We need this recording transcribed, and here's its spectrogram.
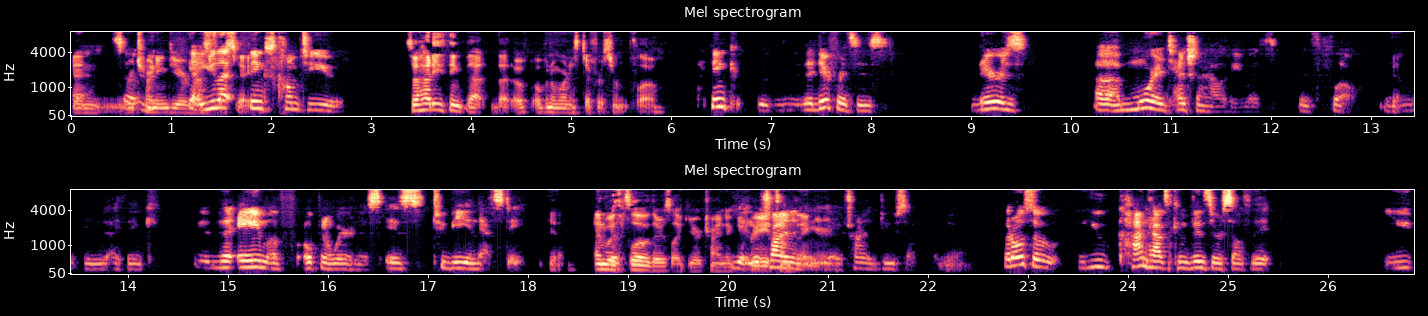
and So returning to your yeah, you let state. things come to you. So how do you think that that open awareness differs from flow? I think the difference is there is uh, more intentionality with with flow. You know, and I think the aim of open awareness is to be in that state. Yeah, and with That's- flow, there's like you're trying to Yeah, create you're trying to something. yeah, you're trying to do something. yeah. but also you kind of have to convince yourself that you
